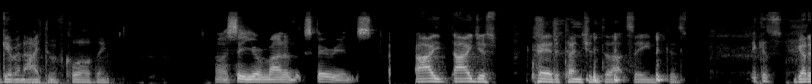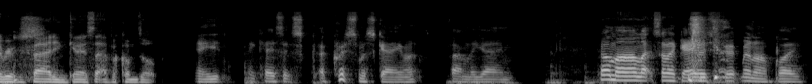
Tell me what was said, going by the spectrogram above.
give an item of clothing. I see you're a man of experience. I I just paid attention to that scene because Because you got to be prepared in case that ever comes up. in case it's a Christmas game, a family game. Come on, let's have a game of strip monopoly.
